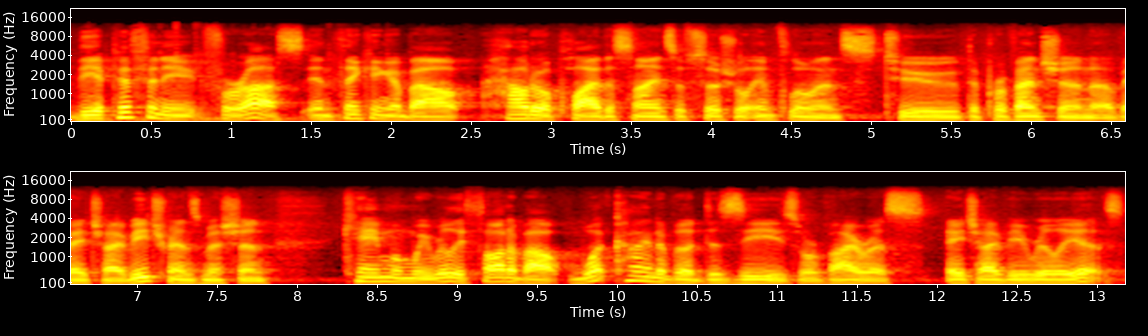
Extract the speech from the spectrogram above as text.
The epiphany for us in thinking about how to apply the science of social influence to the prevention of HIV transmission came when we really thought about what kind of a disease or virus HIV really is.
